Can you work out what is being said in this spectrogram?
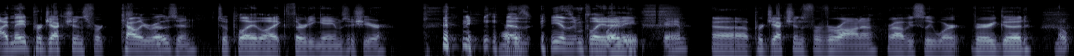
I made projections for Calle Rosen to play like 30 games this year. he, has, he hasn't played Played any. game. Uh, projections for Vrana obviously weren't very good. Nope.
